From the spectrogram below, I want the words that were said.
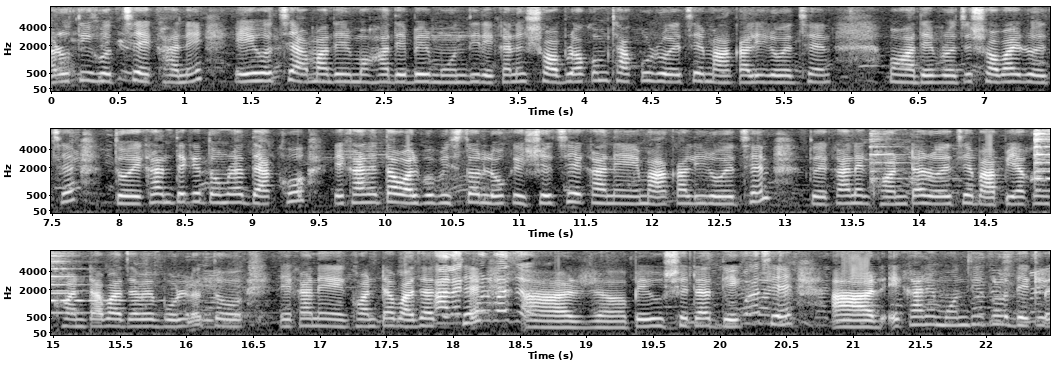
আরতি হচ্ছে এখানে। এই হচ্ছে আমাদের মহাদেবের মন্দির এখানে সব রকম ঠাকুর রয়েছে মা কালী রয়েছেন মহাদেব রয়েছে সবাই রয়েছে। তো এখান থেকে তোমরা দেখো এখানে তাও অল্প বিস্তর লোক এসেছে এখানে মা কালী রয়েছেন তো এখানে ঘণ্টা রয়েছে বাপি এখন ঘণ্টা বাজাবে বলল তো এখানে ঘণ্টা বাজাচ্ছে আর পেয়ুষ সেটা দেখছে। আর এখানে মন্দিরগুলো দেখলে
